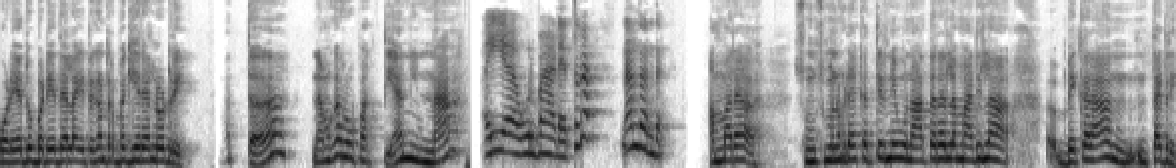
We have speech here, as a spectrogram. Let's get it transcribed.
ಹೊಡೆಯೋದು ಬಡಿಯೋದೆಲ್ಲ ಇಟ್ಕೊಂಡ್ರ ಬಗ್ಗೆ ಇರಲ್ಲ ನೋಡ್ರಿ. ಮತ್ತ ನಮ್ಗ ರೂಪ ಆಗ್ತೀಯ ನಿನ್ನ? ಅಯ್ಯ ಅವ್ರ ಬಾಡೆ ತಗ ನಂದೊಂದು. ಅಮ್ಮರ ಸುಮ್ ಸುಮ್ಮನೆ ಹೊಡ್ಯಾಕತ್ತೀರಿ ನೀವು ನಾ ಥರ ಎಲ್ಲ ಮಾಡಿಲ್ಲ. ಬೇಕಾರ ತಡ್ರಿ.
